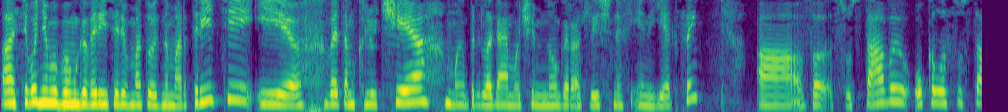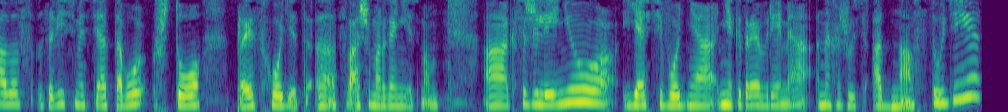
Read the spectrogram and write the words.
А сегодня мы будем говорить о ревматоидном артрите, и в этом ключе мы предлагаем очень много различных инъекций а, в суставы, около суставов, в зависимости от того, что происходит а, с вашим организмом. А, к сожалению, я сегодня некоторое время нахожусь одна в студии.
